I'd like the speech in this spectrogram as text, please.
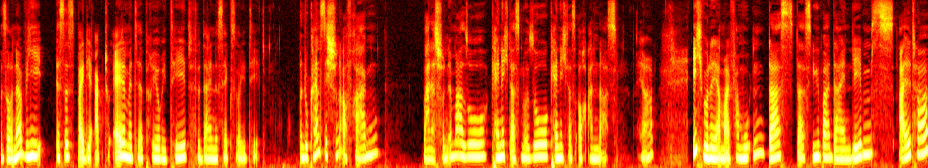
So, ne? Wie ist es bei dir aktuell mit der Priorität für deine Sexualität? Und du kannst dich schon auch fragen, war das schon immer so? Kenne ich das nur so? Kenne ich das auch anders? Ja. Ich würde ja mal vermuten, dass das über dein Lebensalter,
